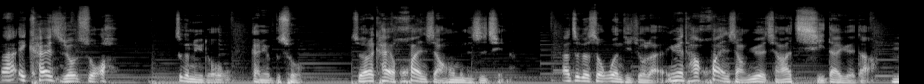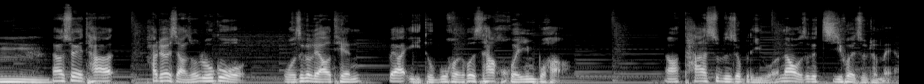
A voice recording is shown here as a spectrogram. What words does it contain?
那他一开始就说哦，这个女的我感觉不错，所以他开始幻想后面的事情了。那这个时候问题就来，因为他幻想越强，他期待越大。嗯，那所以他他就会想说，如果我这个聊天被他已读不回，或是他回应不好，然后他是不是就不理我？那我这个机会是不是就没了？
